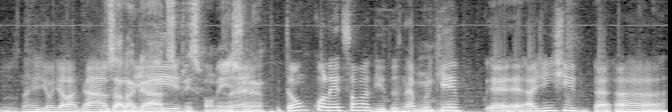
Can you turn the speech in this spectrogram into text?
nos- na região de Alagados. Nos Alagados, aí, principalmente, né? Então, colete salva-vidas, né? Porque Uhum. é, a gente. A, a-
